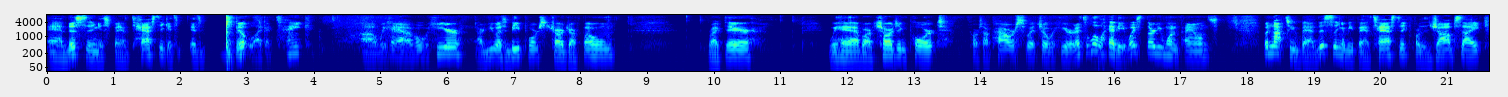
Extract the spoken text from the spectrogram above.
And this thing is fantastic. It's, it's built like a tank. Uh, we have over here our USB ports to charge our phone. Right there. We have our charging port. Of course, our power switch over here. That's a little heavy. It weighs 31 pounds but not too bad. This thing would be fantastic for the job site,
